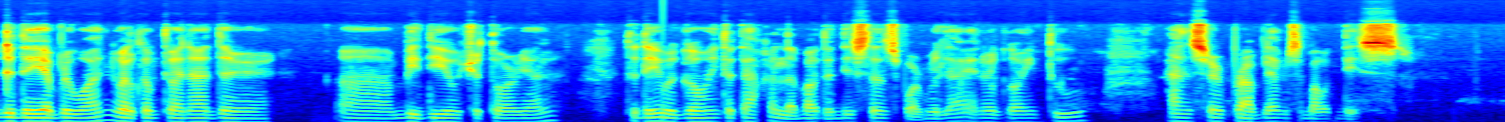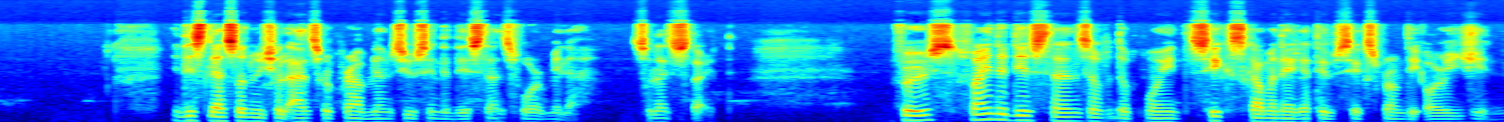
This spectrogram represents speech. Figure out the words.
Good day everyone, welcome to another uh, video tutorial. Today we're going to tackle about the distance formula and we're going to answer problems about this. In this lesson we shall answer problems using the distance formula. So let's start. First, find the distance of the point 6 comma negative 6 from the origin.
